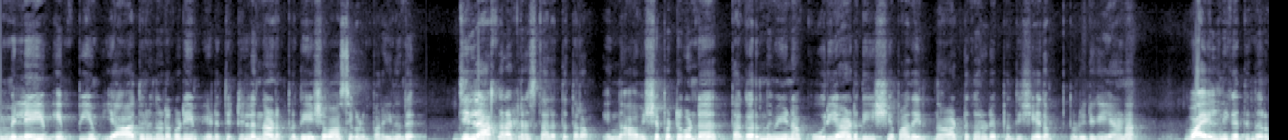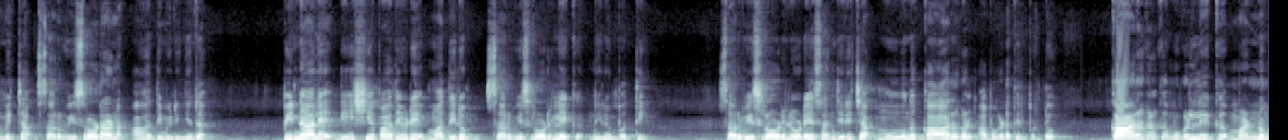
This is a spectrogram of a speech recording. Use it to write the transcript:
എം എൽ എയും എം പിയും യാതൊരു നടപടിയും എടുത്തിട്ടില്ലെന്നാണ് പ്രദേശവാസികളും പറയുന്നത്. ജില്ലാ കളക്ടർ സ്ഥലത്തെത്തണം എന്ന് ആവശ്യപ്പെട്ടുകൊണ്ട് തകർന്നു വീണ കൂരിയാട് ദേശീയപാതയിൽ നാട്ടുകാരുടെ പ്രതിഷേധം തുടരുകയാണ്. വയൽ നികത്തി നിർമ്മിച്ച സർവീസ് റോഡാണ് ആദ്യം ഇടിഞ്ഞത്. പിന്നാലെ ദേശീയപാതയുടെ മതിലും സർവീസ് റോഡിലേക്ക് നിലംപൊത്തി. സർവീസ് റോഡിലൂടെ സഞ്ചരിച്ച മൂന്ന് കാറുകൾ അപകടത്തിൽപ്പെട്ടു. കാറുകൾക്ക് മുകളിലേക്ക് മണ്ണും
